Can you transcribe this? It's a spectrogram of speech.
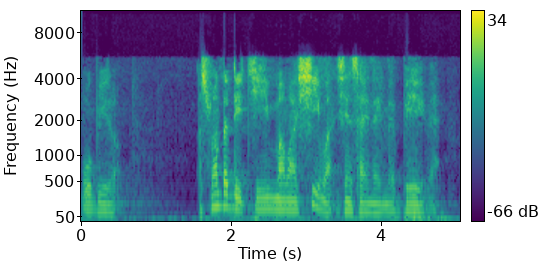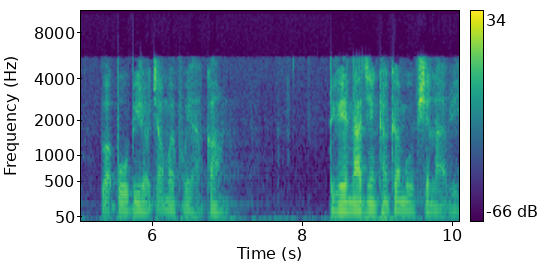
ပို့ပြီးတော့အစွမ်းတတိကြီးမာမာရှိမှရင်ဆိုင်နိုင်မဲ့ဘေးပဲသူကပို့ပြီးတော့ကြောက်မက်ဖွယ်ရကောင်းတယ်တကယ်နာခြင်းခံခတ်မှုဖြစ်လာပြီ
